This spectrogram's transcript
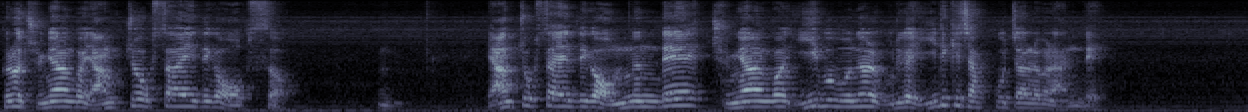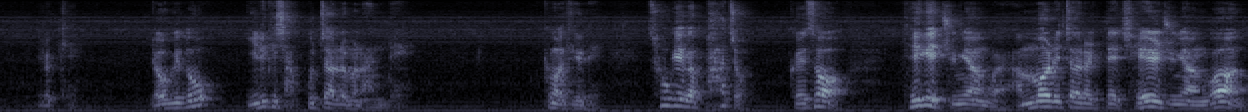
그리고 중요한 건 양쪽 사이드가 없어 음, 양쪽 사이드가 없는데 중요한 건 이 부분을 우리가 이렇게 잡고 자르면 안 돼. 이렇게. 여기도 이렇게 잡고 자르면 안 돼. 그럼 어떻게 돼? 소개가 파져. 그래서 되게 중요한 거야. 앞머리 자를 때 제일 중요한 건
